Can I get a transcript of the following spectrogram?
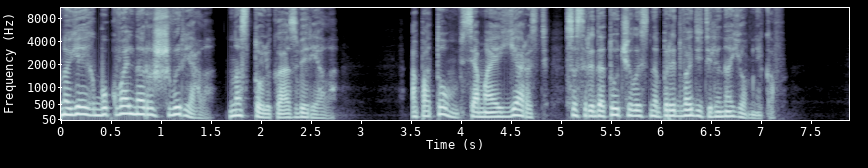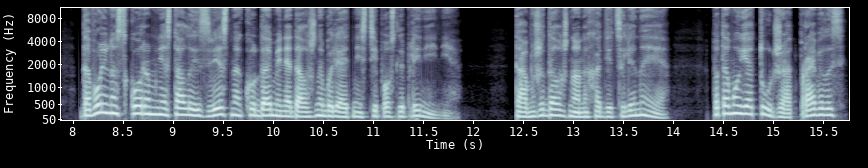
но я их буквально расшвыряла, настолько озверела. А потом вся моя ярость сосредоточилась на предводителе наемников. Довольно скоро мне стало известно, куда меня должны были отнести после пленения. Там же должна находиться Линея, потому я тут же отправилась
